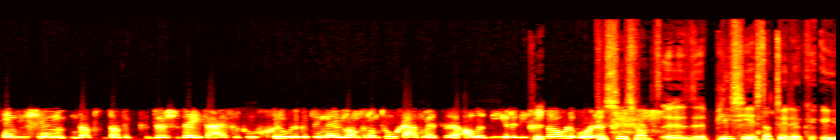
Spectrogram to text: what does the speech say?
In die zin dat, dat ik dus weet eigenlijk hoe gruwelijk het in Nederland er aan toe gaat met uh, alle dieren die gestolen worden. Precies, want uh, de politie is natuurlijk uw,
